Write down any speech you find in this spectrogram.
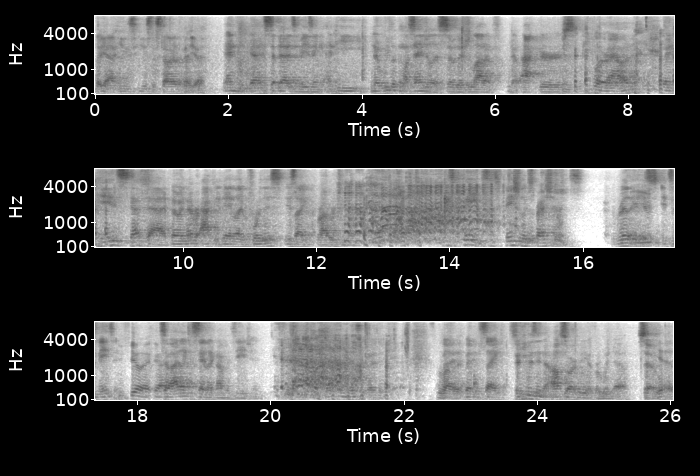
But yeah, he's he's the star of the video. And yeah, his stepdad is amazing. And he, you know, we live in Los Angeles, so there's a lot of, you know, actors, people around. But his stepdad, though I never acted a day in life before this, is like Robert De Niro. his face, his facial expressions, really, it's, it's amazing. feel it, yeah. So I like to say like I'm his agent. but, but it's like so he was in also our video for Window. So Yeah.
